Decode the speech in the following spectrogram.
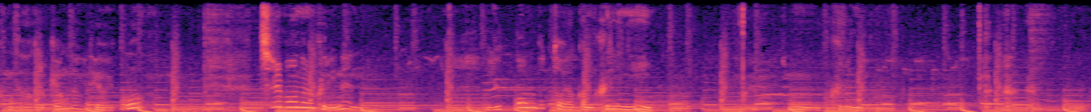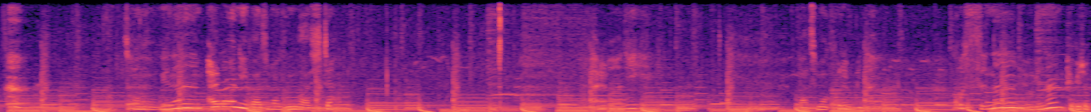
경사가 그렇게 형성이 되어 있고 7번 홀 그린은 6번부터 약간 그린이 좀 그러네. 자 여기는 8번이 마지막인 거 아시죠? 8번이 마지막 홀입니다. 코스는 여기는 비교적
